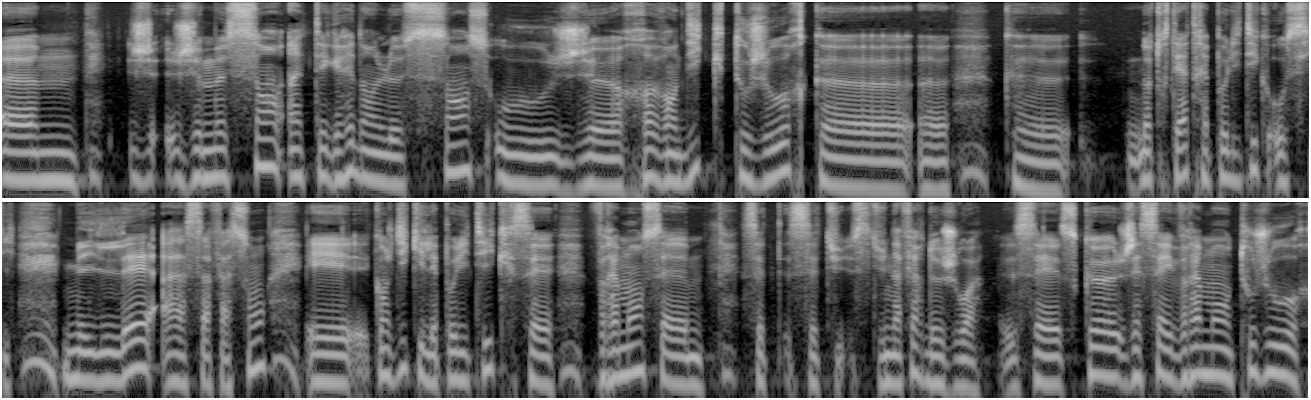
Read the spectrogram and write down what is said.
Euh, je, me sens intégré dans le sens où je revendique toujours que, euh, que notre théâtre est politique aussi, mais il l'est à sa façon. Et quand je dis qu'il est politique, c'est vraiment c'est, une affaire de joie. C'est ce que j'essaye vraiment toujours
